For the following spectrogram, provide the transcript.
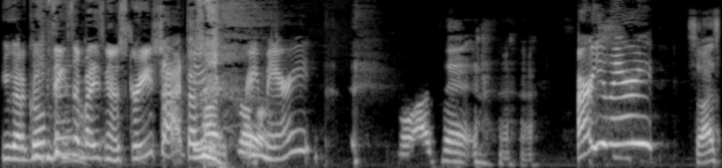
You got a Do you think somebody's gonna screenshot That's you? right. So- Are you married? So I said. Are you married? so I said.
